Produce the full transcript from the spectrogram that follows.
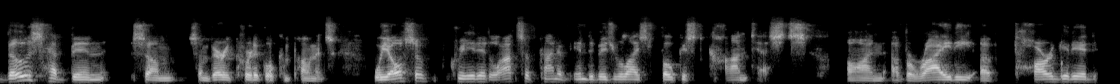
those have been some some very critical components. We also created lots of kind of individualized focused contests on a variety of targeted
